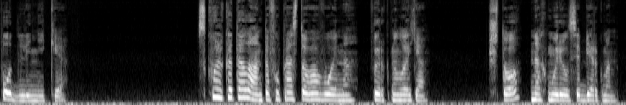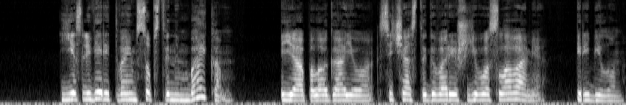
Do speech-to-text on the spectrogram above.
подлиннике. «Сколько талантов у простого воина!» — фыркнула я. «Что?» — нахмурился Бергман. «Если верить твоим собственным байкам...» «Я полагаю, сейчас ты говоришь его словами», — перебил он.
